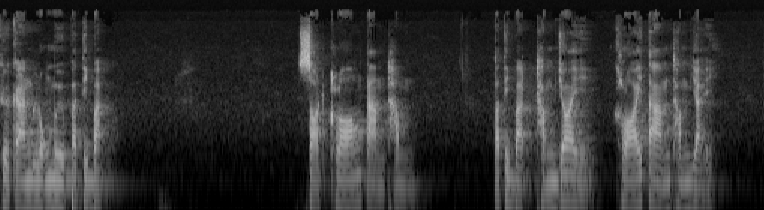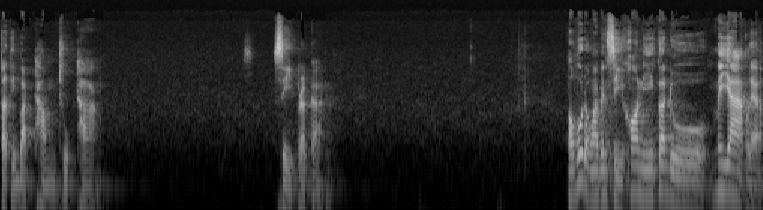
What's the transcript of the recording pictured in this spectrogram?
คือการลงมือปฏิบัติ สอดคล้องตามธรรมปฏิบัติธรรมย่อย คล้อยตามธรรมใหญ่ ปฏิบัติธรรมถูกทาง 4 ประการ พอพูดออกมาเป็น 4 ข้อนี้ก็ดูไม่ยากแล้ว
